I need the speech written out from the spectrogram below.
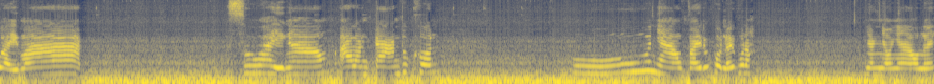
วยมาก สวยงามอลังการทุกคนโอ้ยาวไปทุกคนเอ้ยพูดนะยังยาวๆเลย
